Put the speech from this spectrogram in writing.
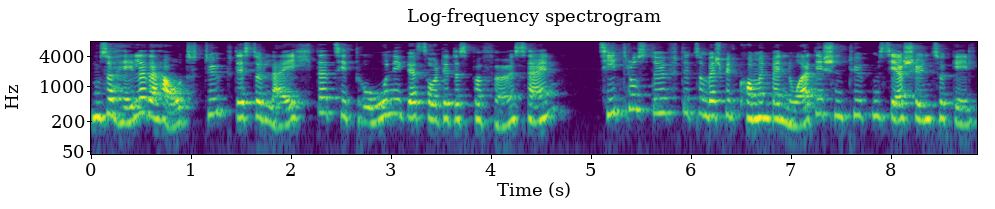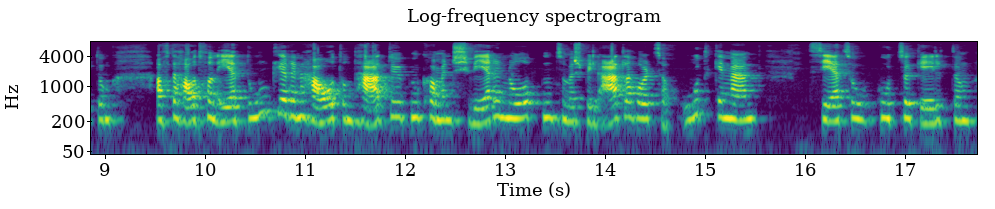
Umso heller der Hauttyp, desto leichter, zitroniger sollte das Parfum sein. Zitrusdüfte zum Beispiel kommen bei nordischen Typen sehr schön zur Geltung. Auf der Haut von eher dunkleren Haut- und Haartypen kommen schwere Noten, zum Beispiel Adlerholz, auch Oud genannt, sehr zu, gut zur Geltung.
